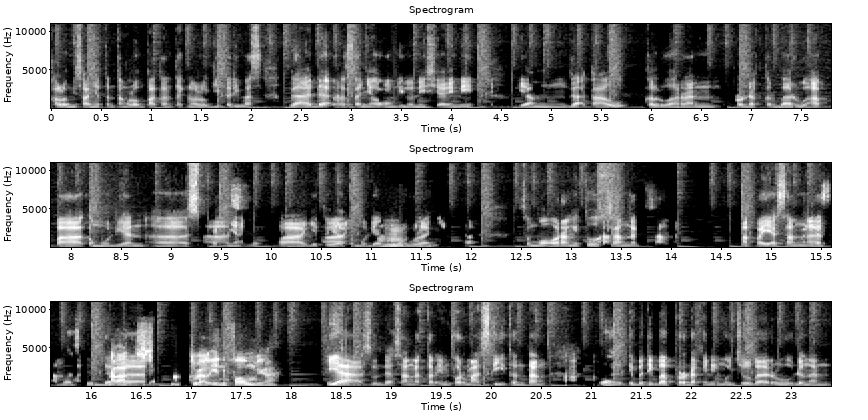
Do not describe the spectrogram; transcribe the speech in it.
kalau misalnya tentang lompatan teknologi tadi Mas, nggak ada rasanya orang di Indonesia ini yang nggak tahu keluaran produk terbaru apa, kemudian uh, speknya apa gitu ya, kemudian keunggulannya hmm. apa. Semua orang itu sangat apa ya sangat sudah sangat inform ya Iya, sudah sangat terinformasi tentang oh tiba-tiba produk ini muncul baru dengan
